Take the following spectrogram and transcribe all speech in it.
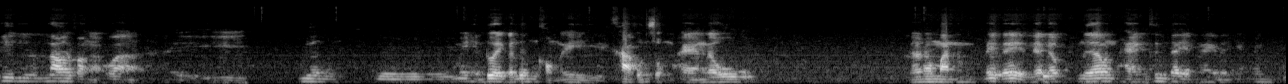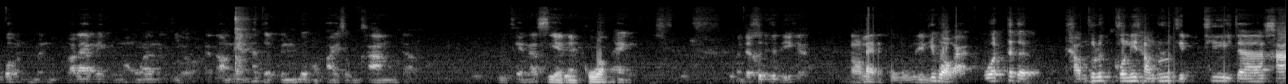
ที่เล่าให้ฟังอะว่าไอ้เรื่องกูไม่เห็นด้วยกับเรื่องของไอ้ค่าขนส่งแพงแล้ว แล้วน้ำมันได้ได้แล้วแล้วเนื้อมันแพงขึ้นได้ยังไงอะไรเงี้ยไม่กูว่ามันมันตอนแรกไม่มองว่ามันเกี่ยว แต่ตอนเนี้ยถ้าเกิดเป็นเรื่องของภัยสงครามจากยูเครนรัสเซียเนี่ยกูว่าแม่งมันจะขึ้นขึ้นอีกอะตอนแรกกูอย่างที่บอกอะกูว่าถ้าเกิด ทำธุรกิจคนที่ทำธุรกิจที่จะค้า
